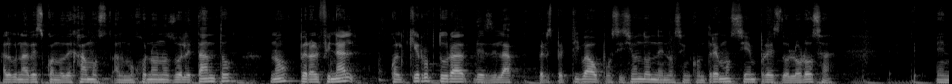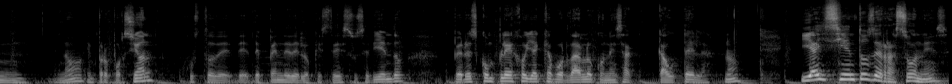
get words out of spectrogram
alguna vez cuando dejamos a lo mejor no nos duele tanto, ¿no? Pero al final cualquier ruptura desde la perspectiva o posición donde nos encontremos siempre es dolorosa en, ¿no? En proporción, justo de- de- depende de lo que esté sucediendo, pero es complejo y hay que abordarlo con esa cautela, ¿no? Y hay cientos de razones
